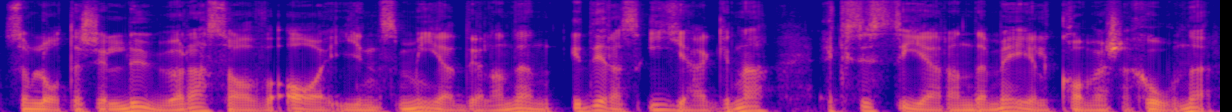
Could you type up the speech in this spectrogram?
som låter sig luras av AIns meddelanden i deras egna existerande mejlkonversationer.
